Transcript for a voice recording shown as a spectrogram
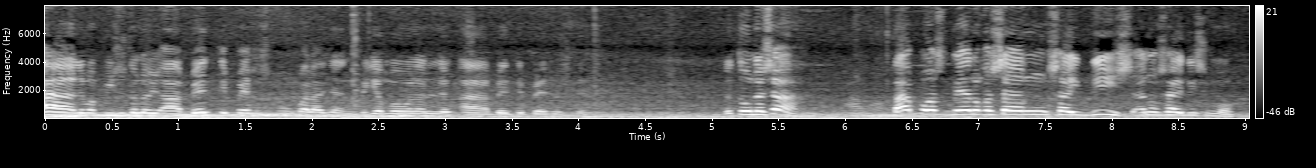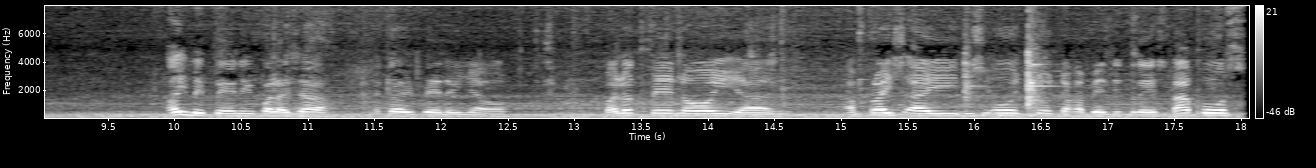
Ah, limang piso tuloy. Ah, 20 pesos po pala niyan. Bigyan mo ako ng ah, 20 pesos din. Luto na siya. Tapos, meron ka siyang side dish. Anong side dish mo? Ay, may penoy pala siya. Ito, yung penoy niya, oh. Balot penoy, yan. Ang price ay 18 tsaka 23. Tapos,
